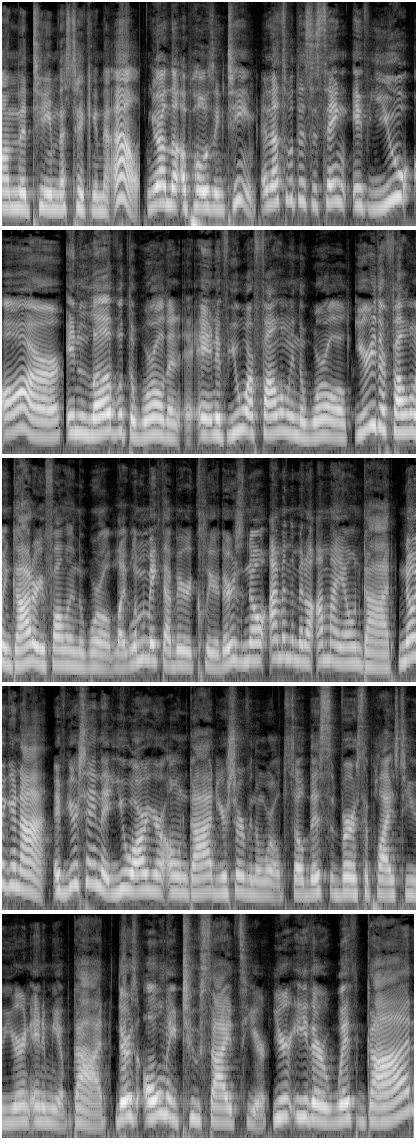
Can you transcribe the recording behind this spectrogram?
on the team that's taking the L. You're on the opposing team. And that's what this is saying. If you are in love with the world and, and if you are following the world, you're either following God or you're following the world. Like, let me make that very clear. There's no, I'm in the middle, I'm my own God. No, you're not. If you're saying that you are your own God, you're serving the world. So this verse applies to you. You're an enemy of God. There's only two sides here. You're either with God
